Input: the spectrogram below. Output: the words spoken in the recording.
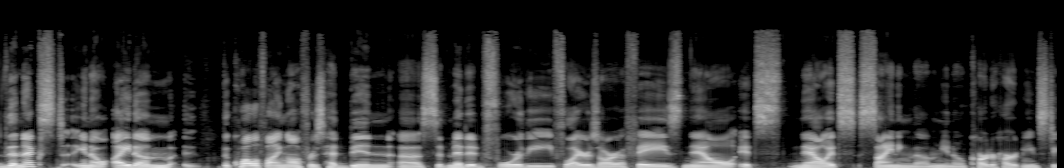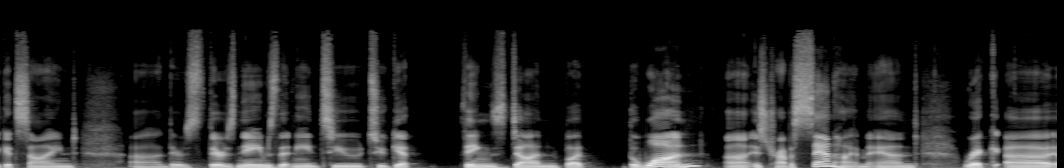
The next, you know, item, the qualifying offers had been uh, submitted for the Flyers RFAs. Now it's now it's signing them. You know, Carter Hart needs to get signed. Uh, there's there's names that need to to get things done, but the one uh, is Travis Sanheim. And Rick, uh,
